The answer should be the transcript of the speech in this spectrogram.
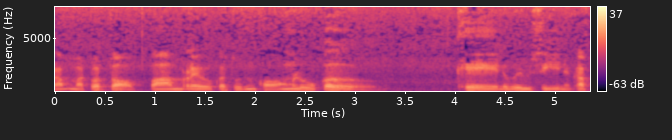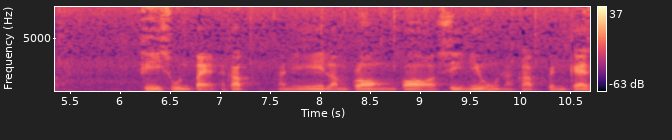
ครับมาทดสอบความเร็วกระสุนของลูเกอร์ KWC นะครับ P08 นะครับ อันนี้ลำกล้องก็ 4 นิ้วนะครับ เป็นแก๊ส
